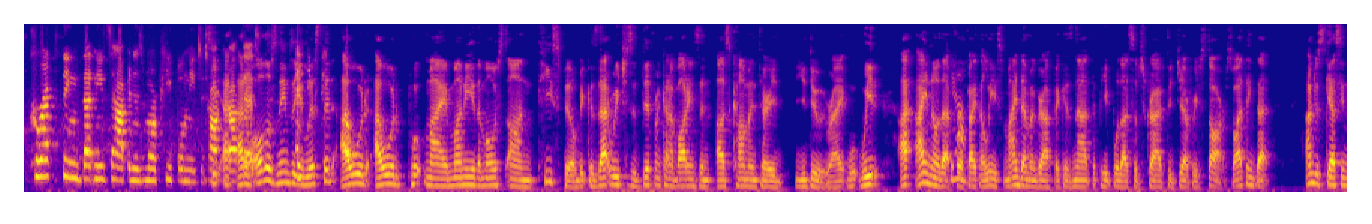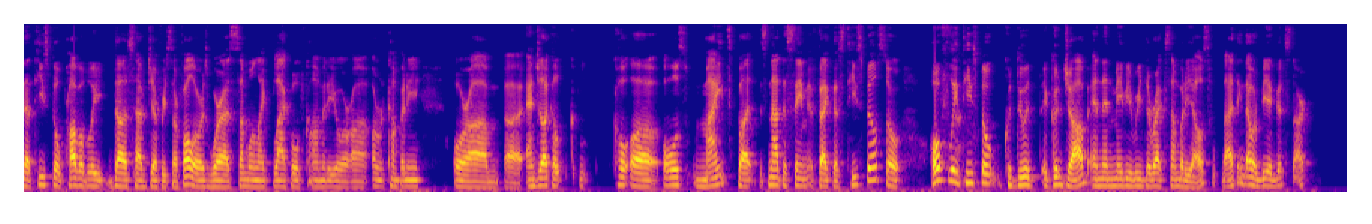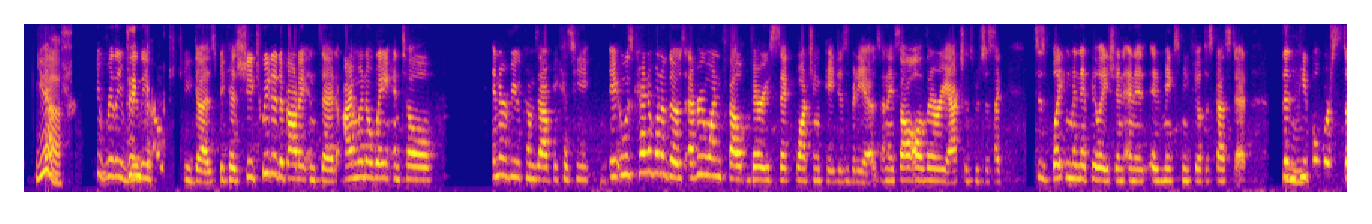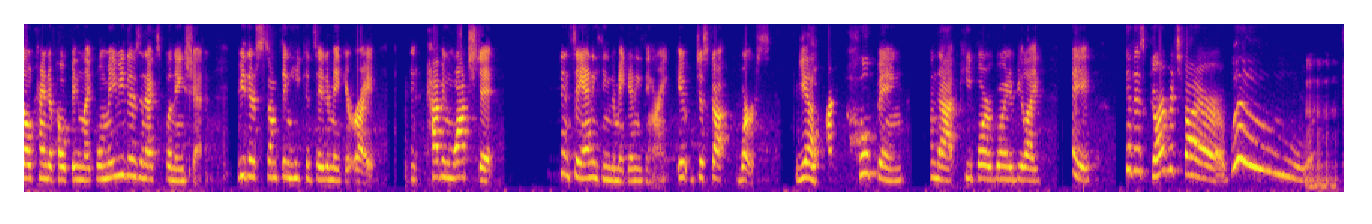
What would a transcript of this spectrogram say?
Correct thing that needs to happen is more people need to talk o- about out this. of all those names that you listed, I would I would put my money the most on TeaSpill because that reaches a different kind of audience than us commentary you do, right? We I, I know that for a fact. At least my demographic is not the people that subscribe to Jeffree Star. So I think that I'm just guessing that TeaSpill probably does have Jeffree Star followers, whereas someone like Black Wolf Comedy or uh, or Company or um, uh, Angelica uh, Oles might, but it's not the same effect as TeaSpill. So hopefully TeaSpill could do a, a good job and then maybe redirect somebody else. I think that would be a good start. Yeah. I really, Think- really hope she does because she tweeted about it and said, "I'm gonna wait until interview comes out because he." It was kind of one of those. Everyone felt very sick watching Paige's videos, and I saw all their reactions was just like, "This is blatant manipulation," and it, it makes me feel disgusted. Then Mhm. people were still kind of hoping, like, well, maybe there's an explanation. Maybe there's something he could say to make it right. And having watched it, he didn't say anything to make anything right. It just got worse. Yeah. So I'm hoping that people are going to be like, "Hey, look at this garbage fire! Woo!"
